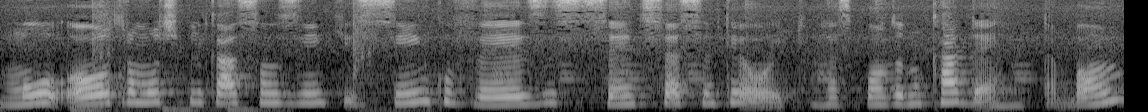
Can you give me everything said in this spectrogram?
Outra multiplicaçãozinha aqui, 5 vezes 168. Responda no caderno, tá bom?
